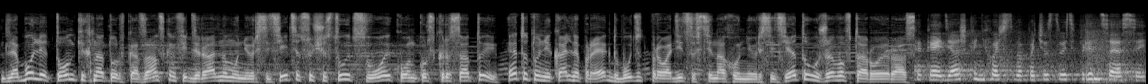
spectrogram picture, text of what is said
Для более тонких натур в Казанском федеральном университете существует свой конкурс красоты. Этот уникальный проект будет проводиться в стенах университета уже во второй раз. Какая девушка не хочет себя почувствовать принцессой?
